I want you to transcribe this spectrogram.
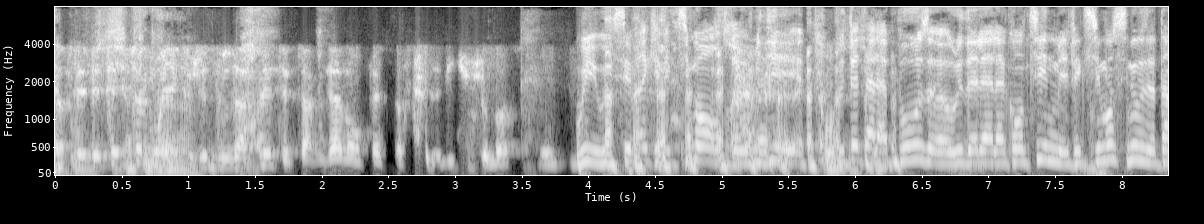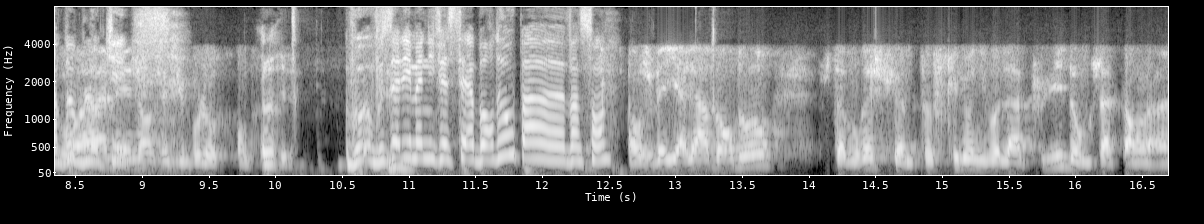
à fait. c'est le seul moyen grave. que j'ai de vous appeler, c'est de faire grève, en fait, parce que d'habitude, je bosse. Donc, Oui, oui, c'est vrai qu'effectivement, entre midi et peut-être à la pause, euh, au lieu d'aller à la cantine, mais effectivement, sinon vous êtes un peu ouais, bloqué. non, j'ai du boulot, tranquille. Vous, vous allez manifester à Bordeaux ou pas, euh, Vincent? Alors, je vais y aller à Bordeaux. Je t'avouerai, je suis un peu frileux au niveau de la pluie, donc j'attends. là.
